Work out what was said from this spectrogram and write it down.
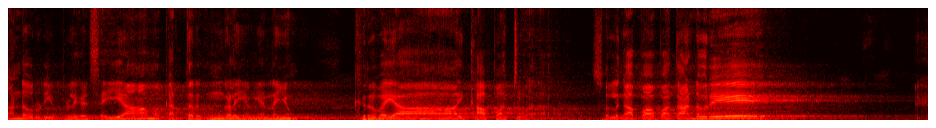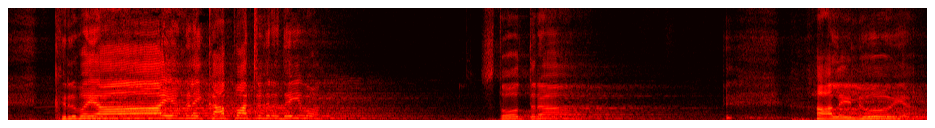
ஆண்டவருடைய பிள்ளைகள் செய்யாமல் கர்த்தர் உங்களையும் என்னையும் கிருவையாய் காப்பாற்றுவாரா? சொல்லுங்க அப்பா பார்த்த ஆண்டவரே. கிருபையா எங்களை காப்பாற்றுகிற தெய்வம். Estou Aleluia.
